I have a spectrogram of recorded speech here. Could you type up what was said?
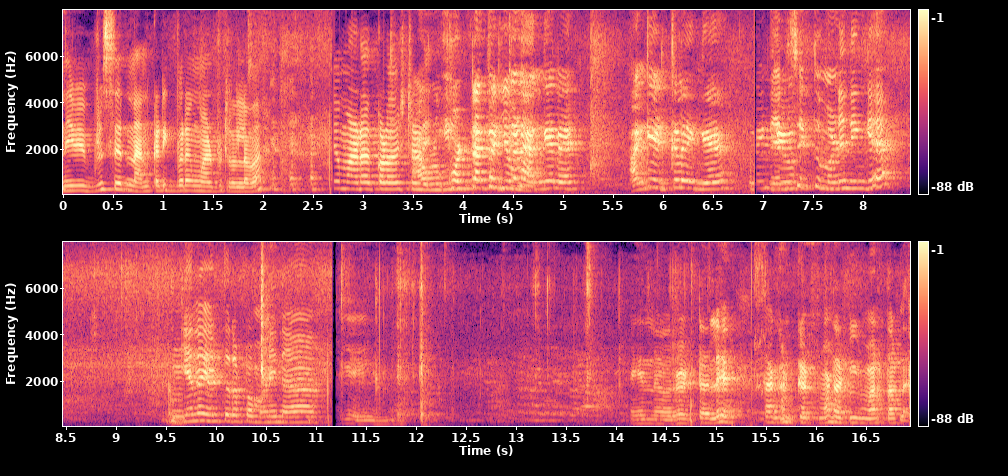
ನೀವಿಬ್ರು ಸೇರಿ ನನ್ನ ಕಡೆಗೆ ಬರಂಗ್ ಮಾಡ್ಬಿಟ್ರಲ್ಲವ? ಮಾಡಕೊಳ್ಳೋ ಅಷ್ಟು ಹಂಗೇನೆ. ಹಂಗೆ ಇಟ್ಕೊಳ್ಳಿ ಹಿಂಗೆ. ಸಿಕ್ತು ಮಣಿ ನಿಂಗೆ? ಏನೋ ಹೇಳ್ತಾರಪ್ಪ ಮಣಿನ. ಏನು ರೊಟ್ಟಲ್ಲೇ ತಗೊಂಡು ಕಟ್ ಮಾಡಕ್ಕೆ ಮಾಡ್ತಾಳೆ.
